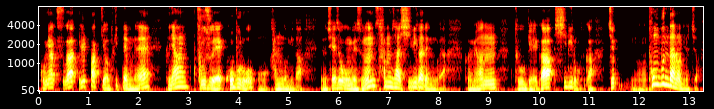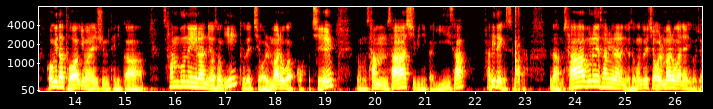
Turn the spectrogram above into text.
공약수가 1밖에 없기 때문에 그냥 두 수의 곱으로 어, 가는 겁니다. 그래서 최소 공배수는 3, 4, 12가 되는 거야. 그러면 두 개가 12로. 그러니까 즉 어, 통분단원이었죠. 거기다 더하기만 해주시면 되니까 3분의 1한 녀석이 도대체 얼마로 갖고 그렇지? 그러면 3, 4, 10이니까 2, 4, 8이 되겠습니다. 그 다음 4분의 3이라는 녀석은 도대체 얼마로 가냐 이거죠.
